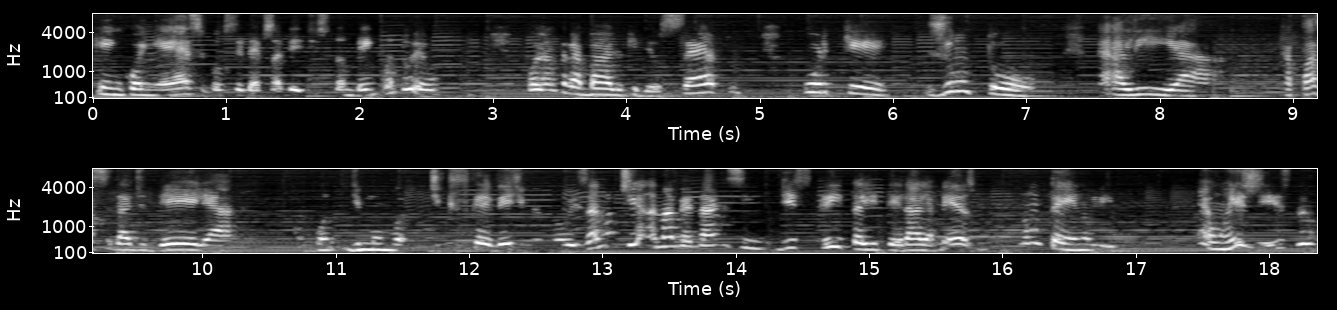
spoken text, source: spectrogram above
Quem conhece, você deve saber disso também quanto eu. Foi um trabalho que deu certo, porque juntou ali a capacidade dele, a, de, de escrever, de memorizar, não tinha, na verdade, assim, de escrita literária mesmo, não tem no livro. É um registro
